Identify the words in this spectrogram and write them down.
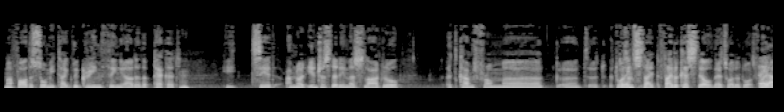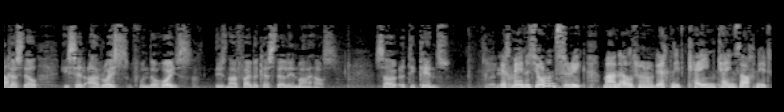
My father saw me take the green thing out of the packet. He said, I'm not interested in the slide rule. It comes from, uh, uh, it, it wasn't state, Faber-Castell, that's what it was. Oh, yeah. Faber-Castell. He said, Arois von der Huis. There's no Faber-Castell in my house. So it depends. Ich meine, es Jahren zurück, meine Eltern haben echt nicht, kein, kein Sach nicht,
